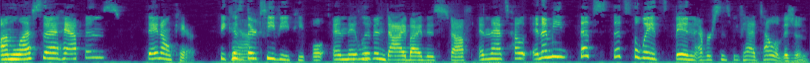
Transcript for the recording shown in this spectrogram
Unless that happens, they don't care. Because Yeah. they're TV people and they mm-hmm. live and die by this stuff and that's how, and I mean, that's, that's the way it's been ever since we've had television.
